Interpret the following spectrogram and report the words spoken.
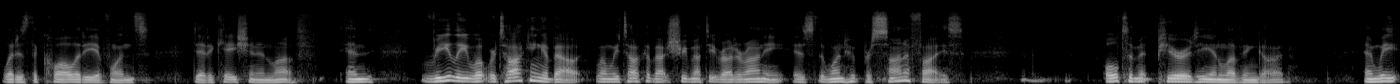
What is the quality of one's dedication and love? And really, what we're talking about when we talk about Srimati Radharani is the one who personifies ultimate purity and loving God. And we,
